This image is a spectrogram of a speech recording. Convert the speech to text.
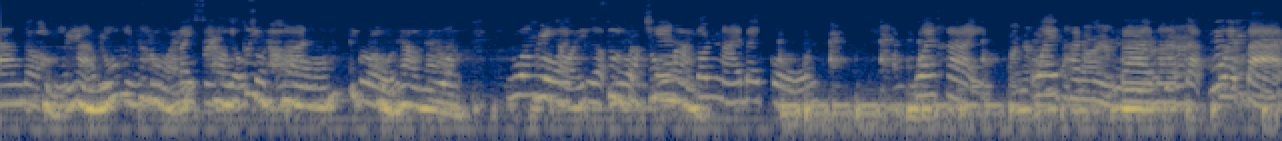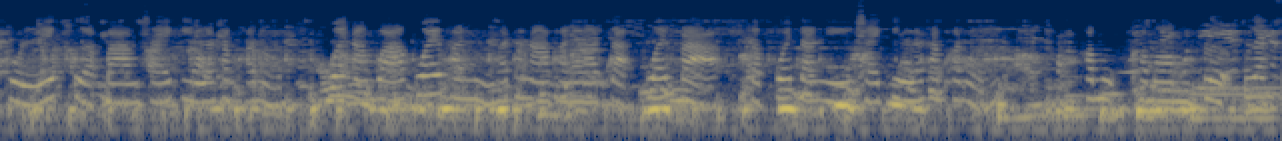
างดอกสีขาวมีกลิ่นหอมใบสีเขียวสดมันโกรนรวงร่วงโรยเกือบหมดเช่น ต้นไม้ใบโกรน กล้วยไข่ กล้วยพันธุ์หนึ่งกลายมาจากกล้วยป่าผลเล็กเปลือกบางใช้กินและทำขนม กล้วยน้ำว้ากล้วยพันธุ์หนึ่งพัฒนาพันธุ์มาจากกล้วยป่า กับกล้วยตานีใช้กินและทำขนม ขมุกขมอมเปลือกเปื้อนส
